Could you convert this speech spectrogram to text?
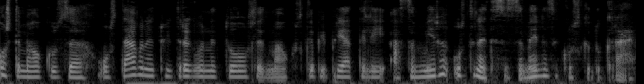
Още малко за оставането и тръгването след малко, скъпи приятели. Аз съм Мира. Останете с семейна закуска до края.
